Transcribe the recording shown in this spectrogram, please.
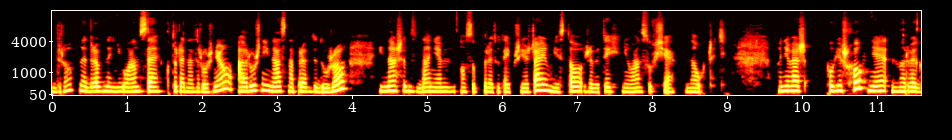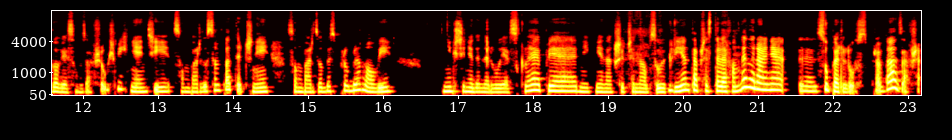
drobne, drobne niuanse, które nas różnią, a różni nas naprawdę dużo. I naszym zdaniem osób, które tutaj przyjeżdżają, jest to, żeby tych niuansów się nauczyć. Ponieważ powierzchownie Norwegowie są zawsze uśmiechnięci, są bardzo sympatyczni, są bardzo bezproblemowi, nikt się nie denerwuje w sklepie, nikt nie nakrzyczy na obsługę klienta przez telefon. Generalnie y, super luz, prawda? Zawsze.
